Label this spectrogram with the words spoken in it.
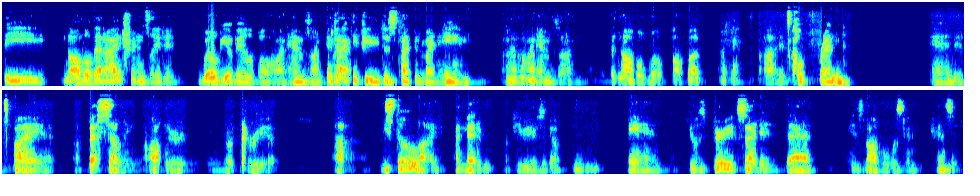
the novel that I translated will be available on Amazon. In fact, if you just type in my name uh, on Amazon, the novel will pop up. Okay. Uh, it's called Friend, and it's by a best-selling author in North Korea. Uh, he's still alive. I met him a few years ago, mm-hmm. and he was very excited that his novel was going to be translated.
